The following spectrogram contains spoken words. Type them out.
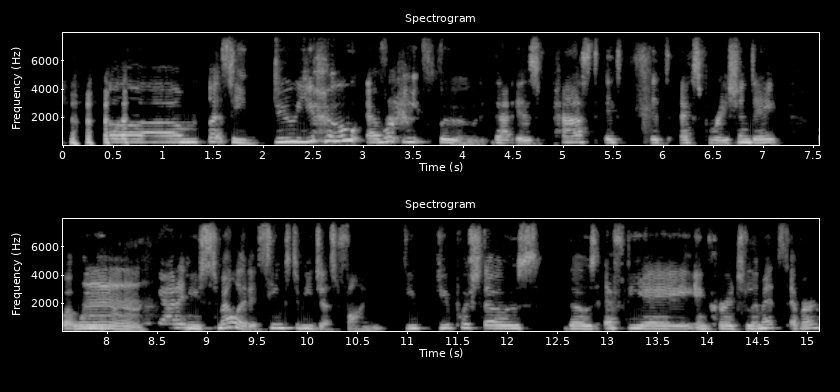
um, let's see. Do you ever eat food that is past its, its expiration date, but when mm. you look at it and you smell it, it seems to be just fine? Do you do you push those those FDA encouraged limits ever?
